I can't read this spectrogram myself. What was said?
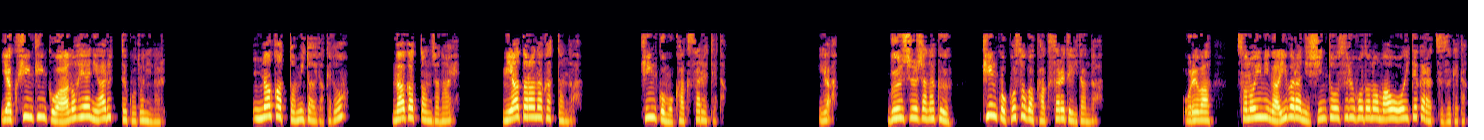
薬品金庫はあの部屋にあるってことになる。なかったみたいだけど？なかったんじゃない。見当たらなかったんだ。金庫も隠されてた。いや、文集じゃなく、金庫こそが隠されていたんだ。俺は、その意味が茨に浸透するほどの間を置いてから続けた。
